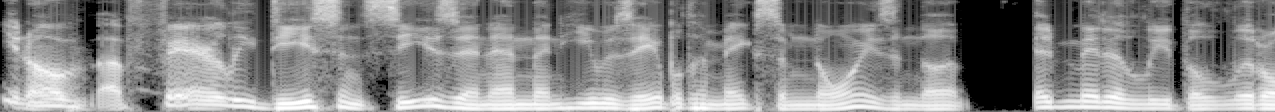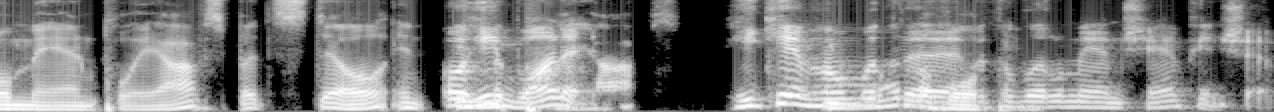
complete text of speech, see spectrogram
you know, a fairly decent season. And then he was able to make some noise in the, admittedly, the little man playoffs, but still. In, oh, in he won playoffs, it. He came home he with the, the with the little man championship.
